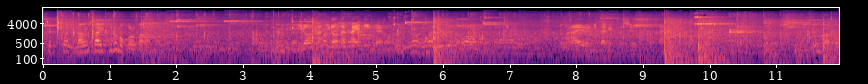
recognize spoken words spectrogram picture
ちゃくちゃ何サイクルも殺さなかった全部全部いろんないろんなタイミングやろ。今今あらゆる2ヶ月周期のタイミング全部は殺す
